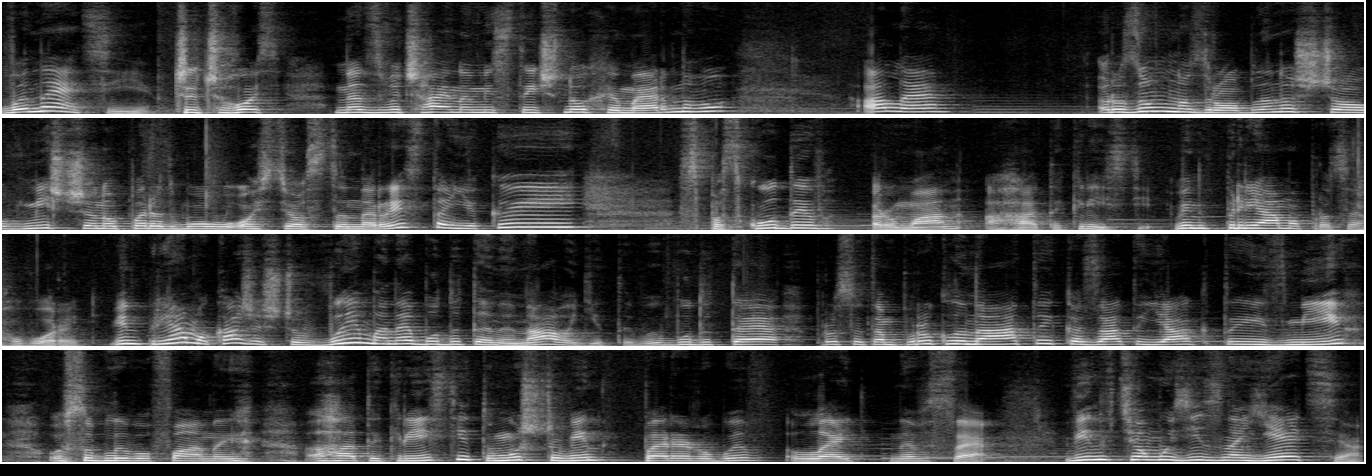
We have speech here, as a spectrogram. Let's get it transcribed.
Венеції чи чогось надзвичайно містичного, химерного. Але розумно зроблено, що вміщено передмову ось цього сценариста, який спаскудив роман Агати Крісті. Він прямо про це говорить. Він прямо каже, що ви мене будете ненавидіти, ви будете просто там проклинати, казати, як ти зміг, особливо фани Агати Крісті, тому що він переробив ледь не все. Він в цьому зізнається.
